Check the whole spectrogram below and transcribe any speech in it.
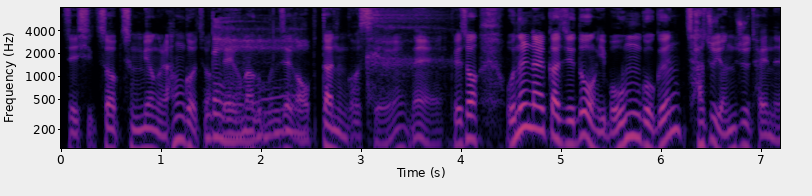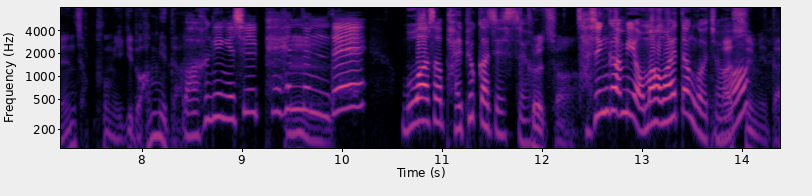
이제 직접 증명을 한 거죠. 네. 내 음악은 문제가 없다는 것을. 네. 그래서 오늘날까지도 이 모음곡은 자주 연주되는 작품이기도 합니다. 와 흥행에 실패했는데 모아서 발표까지 했어요. 그렇죠. 자신감이 어마어마했던 거죠. 맞습니다.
